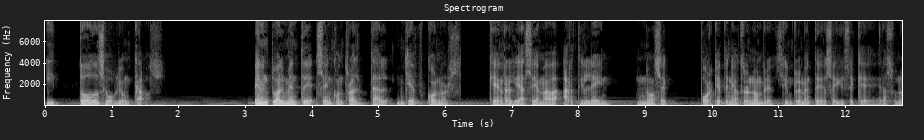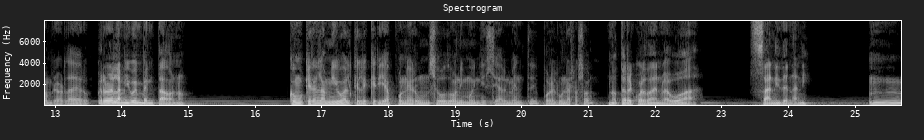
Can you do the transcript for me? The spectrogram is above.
y todo se volvió un caos. Eventualmente se encontró al tal Jeff Connors, que en realidad se llamaba Artie Lane. No sé por qué tenía otro nombre, simplemente se dice que era su nombre verdadero. Pero era el amigo inventado, ¿no? Como que era el amigo al que le quería poner un seudónimo inicialmente, por alguna razón. ¿No te recuerda de nuevo a Sunny de Nani? Mm,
